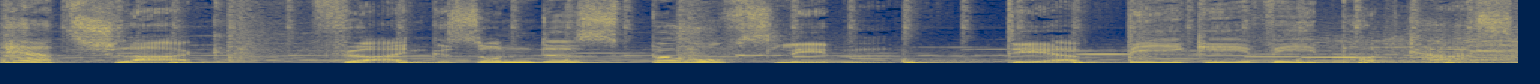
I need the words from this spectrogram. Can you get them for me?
Herzschlag für ein gesundes Berufsleben. Der BGW-Podcast.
